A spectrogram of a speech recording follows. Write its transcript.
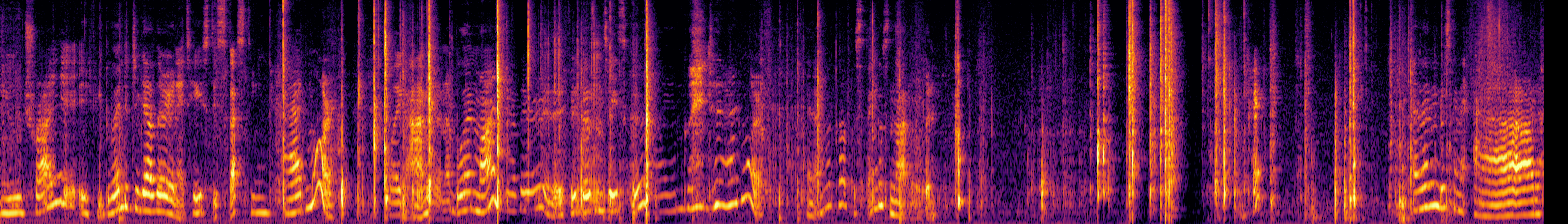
you try it, if you blend it together and it tastes disgusting, add more. Like I'm going to blend mine together and if it doesn't taste good, I am going to add more. And oh my god, this thing is not open. And then I'm just going to add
